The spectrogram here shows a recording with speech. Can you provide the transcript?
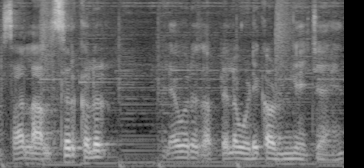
असा लालसर कलर आल्यावरच आपल्याला वडे काढून घ्यायचे आहेत.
